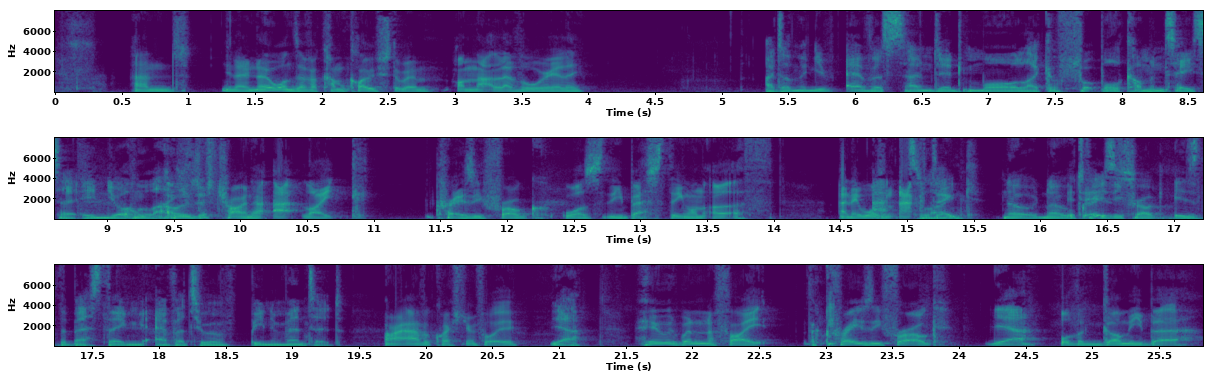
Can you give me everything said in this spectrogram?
And you know, no one's ever come close to him on that level, really. I don't think you've ever sounded more like a football commentator in your life. I was just trying to act like Crazy Frog was the best thing on earth, and it wasn't Act acting. like no, no. It Crazy is. Frog is the best thing ever to have been invented. All right, I have a question for you. Yeah, Who would win in a fight, the Crazy Frog yeah. or the Gummy Bear?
